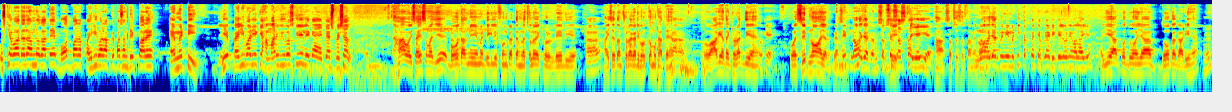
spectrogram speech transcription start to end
उसके बाद दादा हम लोग आते हैं बहुत बार पहली बार आपके पास हम देख पा रहे हैं एमएटी ये पहली बार ये कि हमारे व्यूवर्स के लिए लेके आए हैं क्या स्पेशल हाँ वैसा ही समझिए। बहुत आदमी एम के लिए फ़ोन करते हैं मतलब चलो एक ठो ले लिए। हाँ हाँ। हाँ ऐसे तो हम छोटा गाड़ी बहुत कम उठाते हैं। हाँ हाँ। तो आ गया था एक ठो रख दिए हैं। ओके। वो सिर्फ़ नौ हज़ार रुपये में। सिर्फ़ नौ हज़ार रुपये में। सबसे सस्ता यही है। हाँ सबसे सस्ता में नौ हज़ार। रुपये में मिट्टी कब का कब का डिटेल होने वाला है ये? ये आपको 2002 का गाड़ी है। हम्म,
